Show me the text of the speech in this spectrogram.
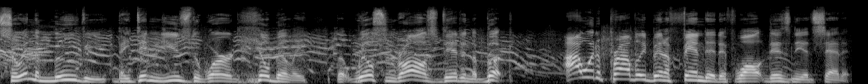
So in the movie, they didn't use the word hillbilly, but Wilson Rawls did in the book. I would have probably been offended if Walt Disney had said it.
